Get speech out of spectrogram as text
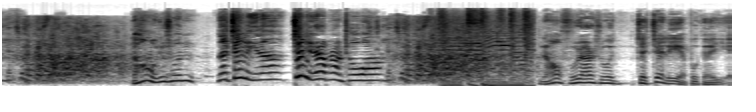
然后我就说：“那这里呢？这里让不让抽啊？”然后服务员说：“这这里也不可以。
